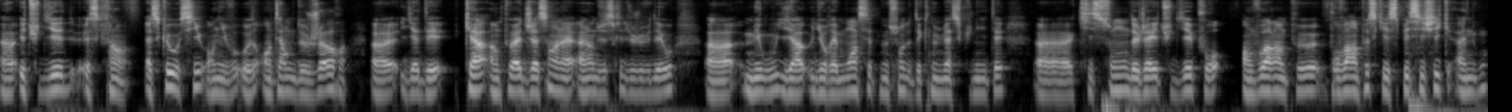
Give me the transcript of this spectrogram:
Euh, étudier, est-ce enfin, est que aussi au niveau, en termes de genre, il euh, y a des cas un peu adjacents à l'industrie du jeu vidéo, euh, mais où il y, y, aurait moins cette notion de technomasculinité qui sont déjà étudiés pour en voir un peu, pour voir un peu ce qui est spécifique à nous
